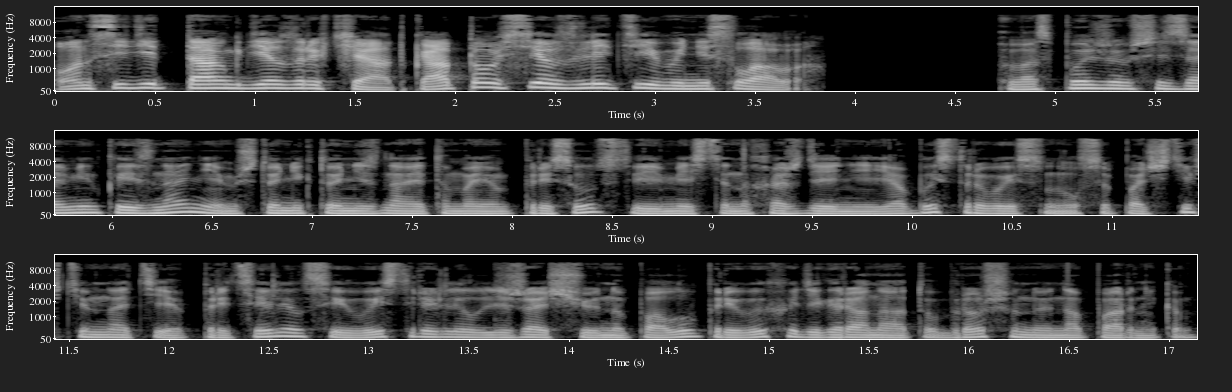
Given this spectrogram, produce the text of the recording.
он сидит там, где взрывчатка, а то все взлетим и не слава». Воспользовавшись заминкой и знанием, что никто не знает о моем присутствии и месте нахождения, я быстро высунулся почти в темноте, прицелился и выстрелил лежащую на полу при выходе гранату, брошенную напарником.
